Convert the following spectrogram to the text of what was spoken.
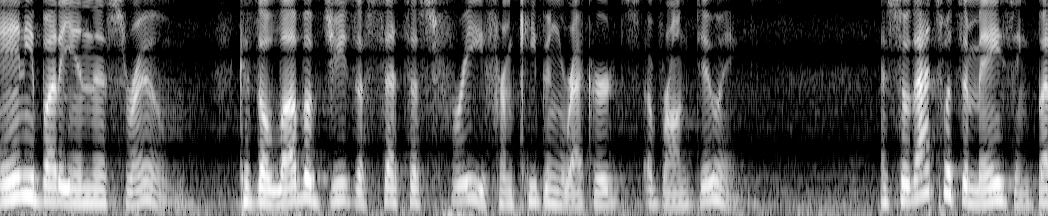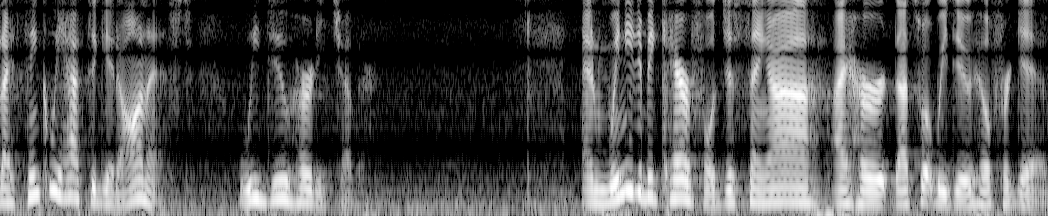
anybody in this room because the love of Jesus sets us free from keeping records of wrongdoing. And so that's what's amazing. But I think we have to get honest. We do hurt each other. And we need to be careful just saying, ah, I hurt. That's what we do. He'll forgive.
